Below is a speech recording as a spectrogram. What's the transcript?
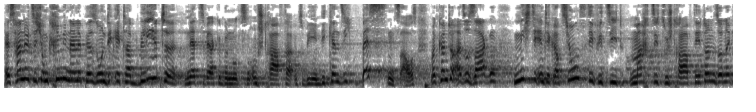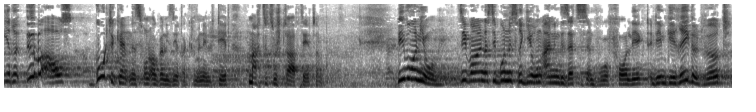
Es handelt sich um kriminelle Personen, die etablierte Netzwerke benutzen, um Straftaten zu begehen. Die kennen sich bestens aus. Man könnte also sagen, nicht die Integrationsdefizit macht sie zu Straftätern, sondern ihre überaus gute Kenntnis von organisierter Kriminalität macht sie zu Straftätern. Liebe Union, Sie wollen, dass die Bundesregierung einen Gesetzentwurf vorlegt, in dem geregelt wird,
